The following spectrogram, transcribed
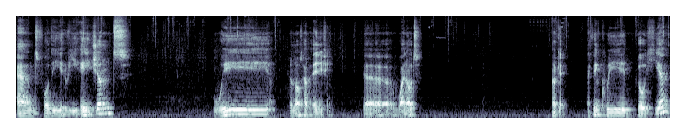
And for the reagent we do not have anything. Uh, why not Okay, I think we go here.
